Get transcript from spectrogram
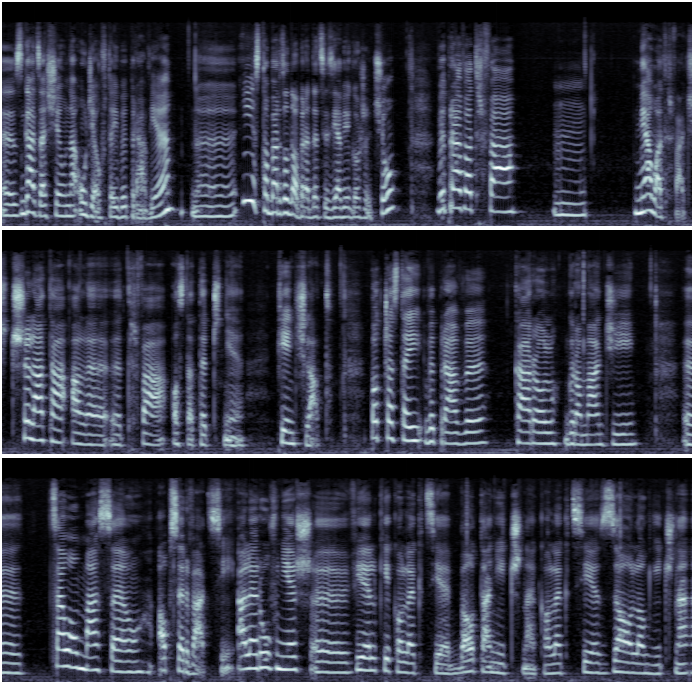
e, zgadza się na udział w tej wyprawie i jest to bardzo dobra decyzja w jego życiu. Wyprawa trwa, mm, miała trwać 3 lata, ale trwa ostatecznie 5 lat. Podczas tej wyprawy Karol gromadzi y, całą masę obserwacji, ale również y, wielkie kolekcje botaniczne, kolekcje zoologiczne.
